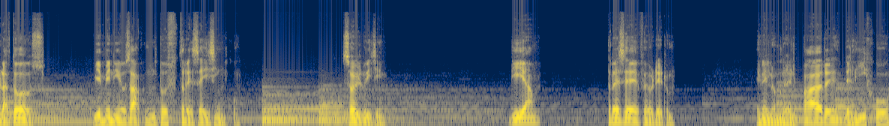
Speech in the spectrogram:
Hola a todos, bienvenidos a Juntos 365. Soy Luigi. Día 13 de febrero. En el nombre del Padre, del Hijo,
